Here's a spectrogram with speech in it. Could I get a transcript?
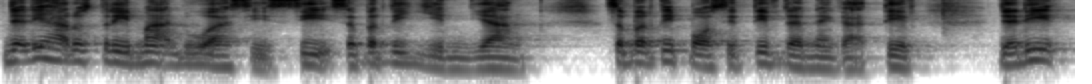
Jadi harus terima dua sisi seperti yin yang. Seperti positif dan negatif. Jadi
